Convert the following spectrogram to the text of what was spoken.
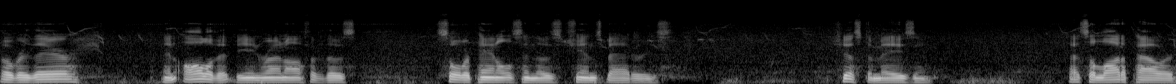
over there. And all of it being run off of those solar panels and those chins batteries. Just amazing. That's a lot of power.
